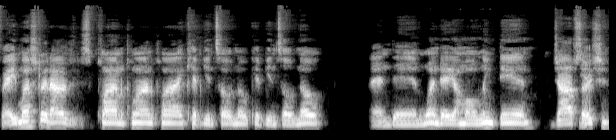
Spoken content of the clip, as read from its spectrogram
for eight months straight, I was just applying, applying, applying, kept getting told no, kept getting told no. And then one day I'm on LinkedIn, job searching,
